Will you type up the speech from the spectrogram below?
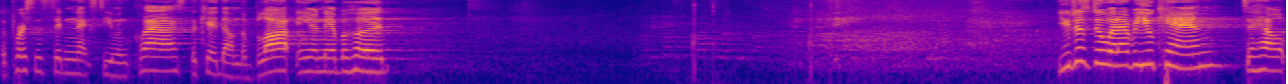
the person sitting next to you in class, the kid down the block in your neighborhood. You just do whatever you can to help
